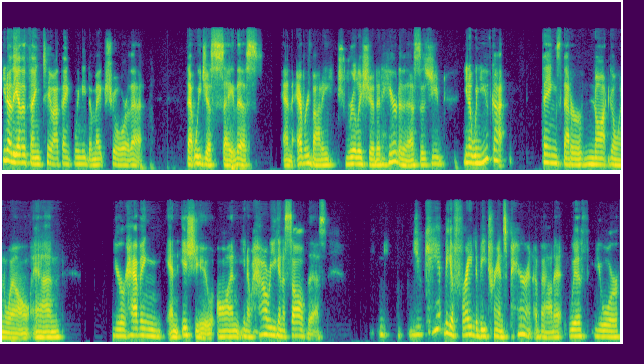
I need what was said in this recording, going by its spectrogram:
you know the other thing too i think we need to make sure that that we just say this and everybody really should adhere to this is you you know when you've got things that are not going well and you're having an issue on you know how are you going to solve this you can't be afraid to be transparent about it with your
